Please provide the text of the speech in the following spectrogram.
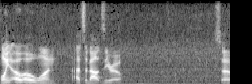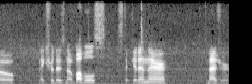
0.001. That's about zero. So make sure there's no bubbles, stick it in there, measure.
